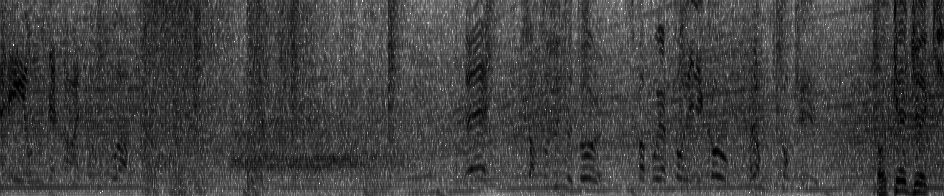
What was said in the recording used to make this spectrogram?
Allez, on nous attend à Southwark. Eh, sors tout juste le tôle. C'est pas pour y retourner l'hélico. Alors bouge ton cul. Ok, Jake.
